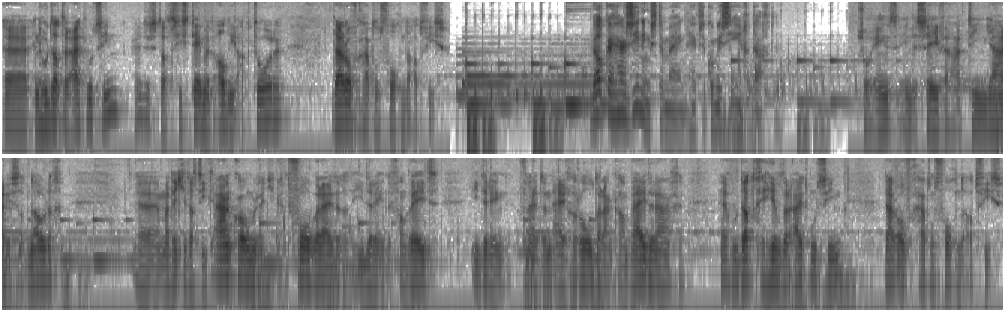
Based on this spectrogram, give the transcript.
Uh, en hoe dat eruit moet zien, hè, dus dat systeem met al die actoren, daarover gaat ons volgende advies. Welke herzieningstermijn heeft de commissie in gedachten? Zo eens in de 7 à 10 jaar is dat nodig. Uh, maar dat je dat ziet aankomen, dat je kunt voorbereiden, dat iedereen ervan weet, iedereen vanuit een eigen rol daaraan kan bijdragen. Hè, hoe dat geheel eruit moet zien, daarover gaat ons volgende advies.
